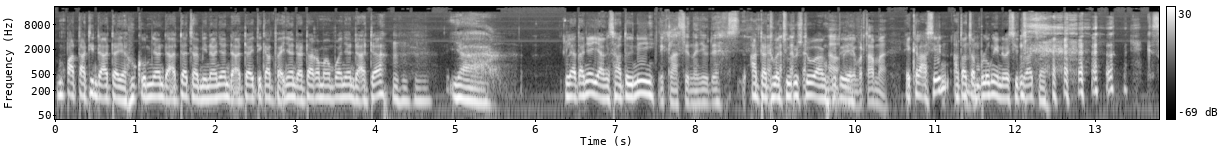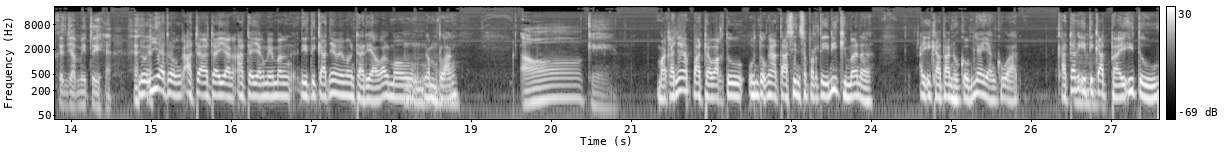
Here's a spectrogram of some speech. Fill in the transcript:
empat tadi tidak ada ya hukumnya tidak ada jaminannya tidak ada itikat baiknya tidak ada kemampuannya tidak ada ya kelihatannya yang satu ini Ikhlasin aja udah. ada dua jurus doang Oh, gitu ya Yang pertama. ikhlasin atau cemplungin wes itu aja Sekejam itu ya. Loh iya dong ada ada yang ada yang memang itikatnya memang dari awal mau ngemplang Oh, Oke. Makanya pada waktu untuk ngatasin seperti ini gimana? Ikatan hukumnya yang kuat. Kadang itikat baik itu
